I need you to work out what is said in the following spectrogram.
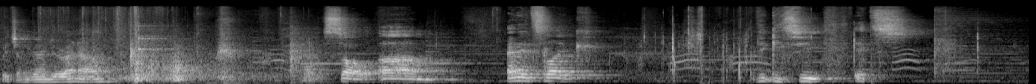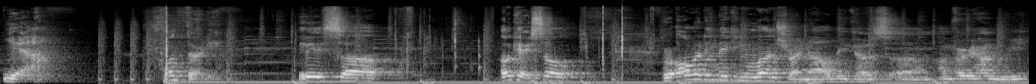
which I'm gonna do right now. So, um, and it's like, if you can see, it's, yeah, 1.30. It is, uh, okay, so we're already making lunch right now because um, I'm very hungry.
